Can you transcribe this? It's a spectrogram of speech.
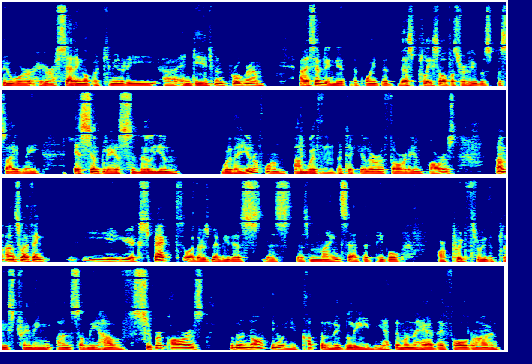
who were who are setting up a community uh, engagement program and I simply made the point that this police officer who was beside me is simply a civilian with a uniform and with mm. particular authority and powers. And, and so I think you, you expect, or there's maybe this, this, this mindset that people are put through the police training and suddenly have superpowers, but they're not. You know, you cut them, they bleed, you hit them on the head, they fall down.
